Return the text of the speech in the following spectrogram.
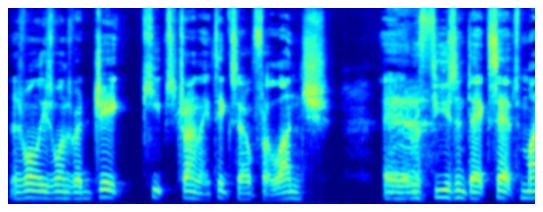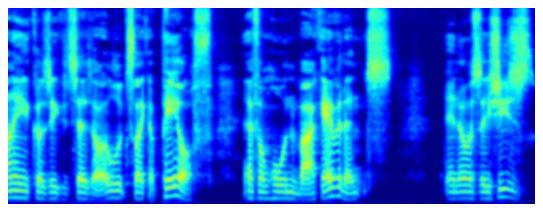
There's one of these ones where Jake keeps trying like takes her out for lunch, uh, Yeah. refusing to accept money because he says, "Oh, it looks like a payoff if I'm holding back evidence," and obviously she's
